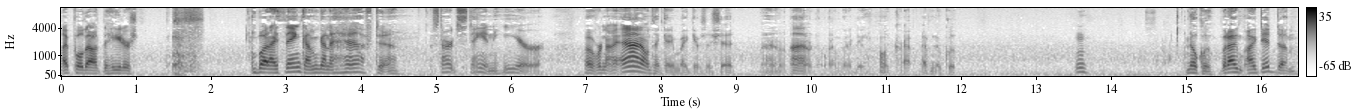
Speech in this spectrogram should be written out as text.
I pulled out the heaters. But I think I'm going to have to start staying here overnight. And I don't think anybody gives a shit. I don't, I don't know what I'm going to do. Holy crap. I have no clue. Hmm. No clue. But I, I did um,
